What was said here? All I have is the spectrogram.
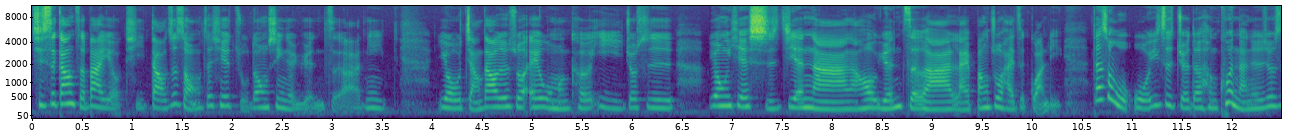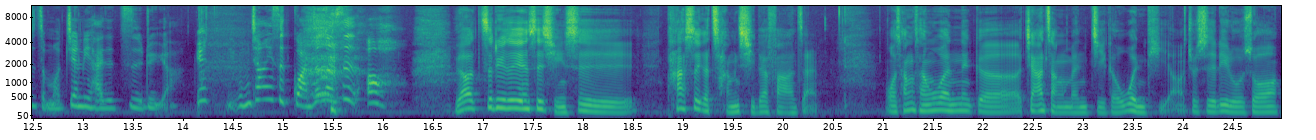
其实刚泽爸有提到这种这些主动性的原则啊，你有讲到，就是说，哎，我们可以就是用一些时间啊，然后原则啊，来帮助孩子管理。但是我我一直觉得很困难的，就是怎么建立孩子自律啊？因为我们这样一直管，真的是哦。然后自律这件事情是，它是一个长期的发展。我常常问那个家长们几个问题啊，就是例如说。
